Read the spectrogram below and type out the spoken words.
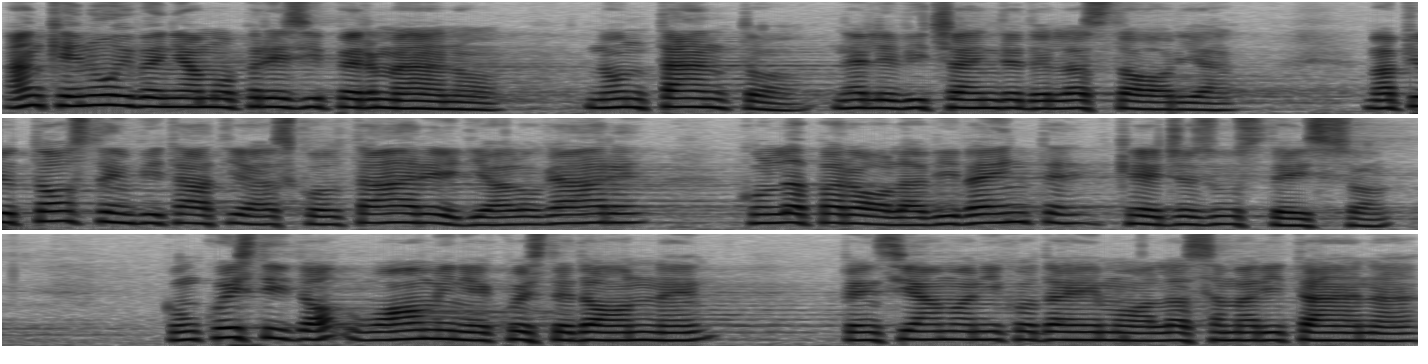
anche noi veniamo presi per mano, non tanto nelle vicende della storia, ma piuttosto invitati a ascoltare e dialogare con la parola vivente che è Gesù stesso. Con questi uomini e queste donne pensiamo a Nicodemo, alla Samaritana,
